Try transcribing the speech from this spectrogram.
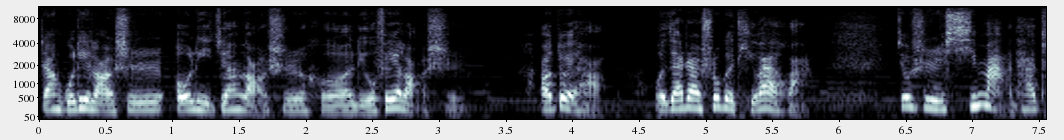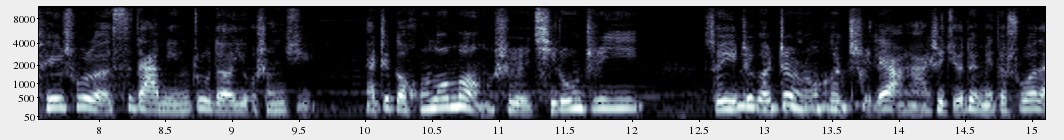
张国立老师、欧丽娟老师和刘飞老师。哦，对哈，我在这儿说个题外话，就是喜马它推出了四大名著的有声剧，那这个《红楼梦》是其中之一。所以这个阵容和质量哈是绝对没得说的，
